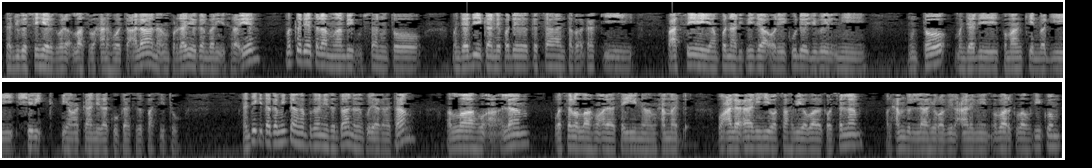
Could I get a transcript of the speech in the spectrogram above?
Dan juga sihir kepada Allah SWT Nak memperdayakan Bani Israel Maka dia telah mengambil keputusan untuk Menjadikan daripada kesan tapak kaki Pasir yang pernah dipijak oleh kuda Jibril ini Untuk menjadi pemangkin bagi syirik Yang akan dilakukan selepas itu. Nanti kita akan bincangkan perkara ini tuan-tuan dalam kuliah akan datang. Allahu a'lam. Wa sallallahu ala sayyidina Muhammad wa ala alihi wa sahbihi wa baraka walhamdulillahi rabbil alamin. Wa barakallahu fikum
